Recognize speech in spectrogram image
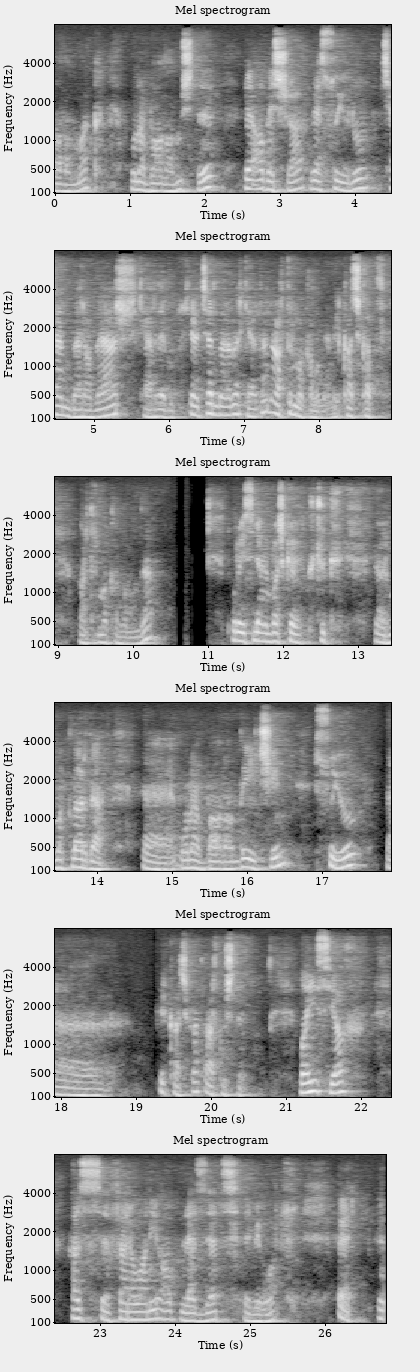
bağlanmak ona bağlanmıştı ve Abeşra ve suyunu çen beraber kerde buldu. Yani çen beraber kerden artırmak anlamı yani birkaç kat artırmak anlamında. Dolayısıyla yani başka küçük ırmaklar da e, ona bağlandığı için suyu e, birkaç kat artmıştı. Mahi siyah az feravani ab lezzet emivort. Evet, e,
